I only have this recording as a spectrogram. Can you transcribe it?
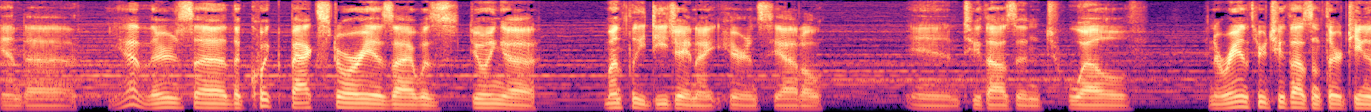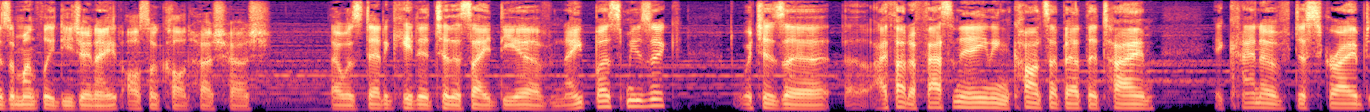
And uh, yeah, there's uh, the quick backstory is I was doing a monthly DJ night here in Seattle in 2012. And it ran through 2013 as a monthly DJ night, also called Hush Hush, that was dedicated to this idea of night bus music, which is a, I thought, a fascinating concept at the time. It kind of described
